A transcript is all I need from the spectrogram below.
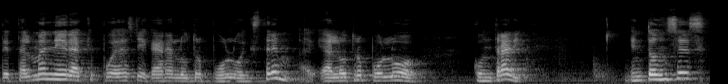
de tal manera que puedas llegar al otro polo extremo, al otro polo contrario. Entonces,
